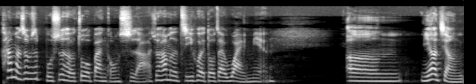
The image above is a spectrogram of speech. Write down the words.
他们是不是不适合坐办公室啊？就他们的机会都在外面。嗯，你要讲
